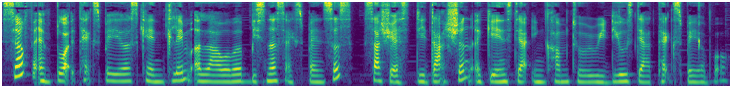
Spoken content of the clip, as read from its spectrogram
self employed taxpayers can claim allowable business expenses, such as deduction against their income to reduce their tax payable.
